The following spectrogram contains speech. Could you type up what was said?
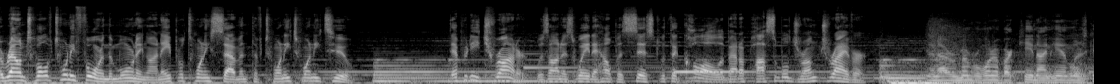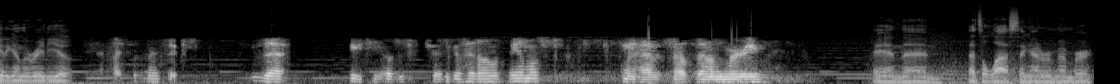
around 12:24 in the morning on April 27th of 2022. Deputy Trotter was on his way to help assist with a call about a possible drunk driver. And I remember one of our canine handlers getting on the radio. Hi, 796. That ATL just tried to go head on with me almost. I'm gonna have it southbound Murray. And then that's the last thing I remember.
